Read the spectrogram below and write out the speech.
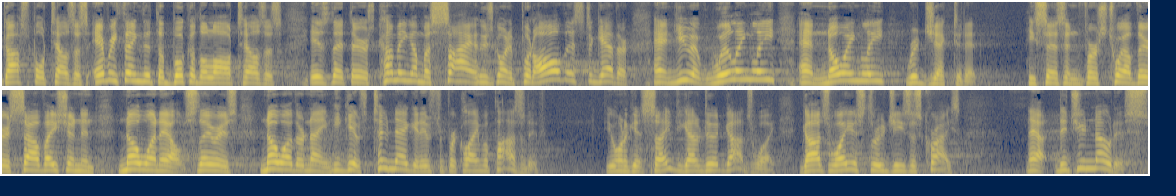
gospel tells us, everything that the book of the law tells us, is that there's coming a Messiah who's going to put all this together, and you have willingly and knowingly rejected it. He says in verse 12, There is salvation in no one else. There is no other name. He gives two negatives to proclaim a positive. If you want to get saved, you got to do it God's way. God's way is through Jesus Christ. Now, did you notice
